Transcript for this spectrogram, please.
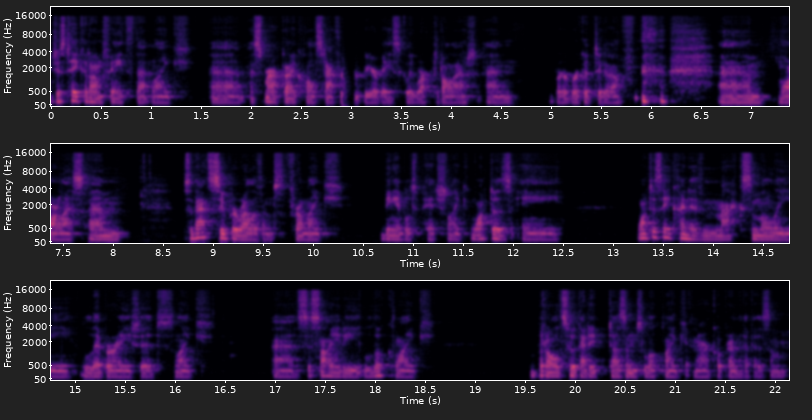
just take it on faith that like uh, a smart guy called Stafford Beer basically worked it all out, and we're we're good to go, um, more or less. Um, so that's super relevant for like being able to pitch like what does a what does a kind of maximally liberated like uh, society look like but also that it doesn't look like anarcho-primitivism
